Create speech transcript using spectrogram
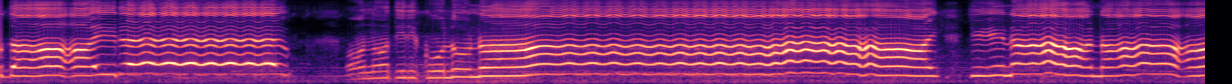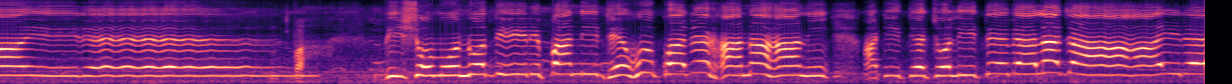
সুদাই রে। অনতির কুলু নাই কিনা নাই রে। বাহ। বিষম নদীর পানি ঢেউ করে হানাহানি হাঁটিতে চলিতে বেলা যায় রে।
